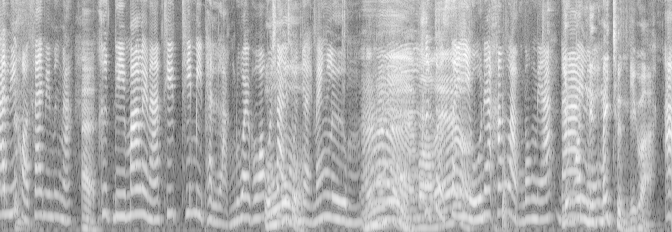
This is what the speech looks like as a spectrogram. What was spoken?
อันนี้ขอแทรกนิดนึงนะเออคือดีมากเลยนะ ที่ที่มีแผ่นหลังด้วยเพราะว่าผู้ชายโอ้ส่วนใหญ่แม่งลืมอ่าบอคือกจุดแล้วสยิวเนี่ยข้างหลังตรงเนี้ยนึกได้ว่าเลนึกยไม่ถึงดีกว่าอะ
